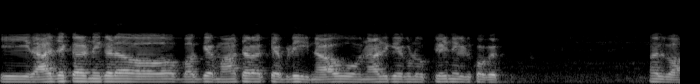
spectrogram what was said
ಈ ರಾಜಕಾರಣಿಗಳ ಬಗ್ಗೆ ಮಾತಾಡಕ್ಕೆ ಬಿಡಿ, ನಾವು ನಾಲಿಗೆಗಳು ಕ್ಲೀನ್ ಇಟ್ಕೋಬೇಕು. ಅಲ್ವಾ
